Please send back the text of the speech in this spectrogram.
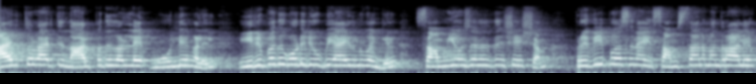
ആയിരത്തി തൊള്ളായിരത്തി നാൽപ്പതുകളിലെ മൂല്യങ്ങളിൽ ഇരുപത് കോടി രൂപയായിരുന്നുവെങ്കിൽ സംയോജനത്തിന് ശേഷം പ്രിവി പേഴ്സിനായി സംസ്ഥാന മന്ത്രാലയം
